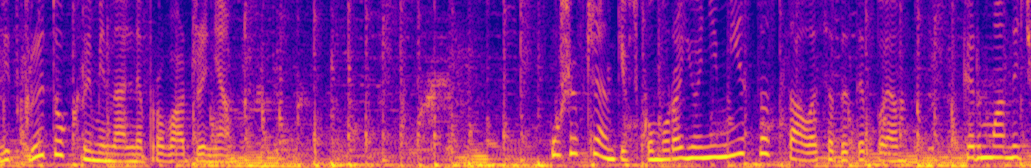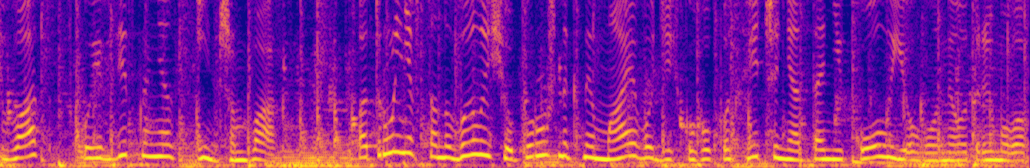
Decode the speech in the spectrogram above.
Відкрито кримінальне провадження. У Шевченківському районі міста сталося ДТП. Керманич ВАЗ скоїв зіткнення з іншим ВАЗ. Патрульні встановили, що порушник не має водійського посвідчення та ніколи його не отримував.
